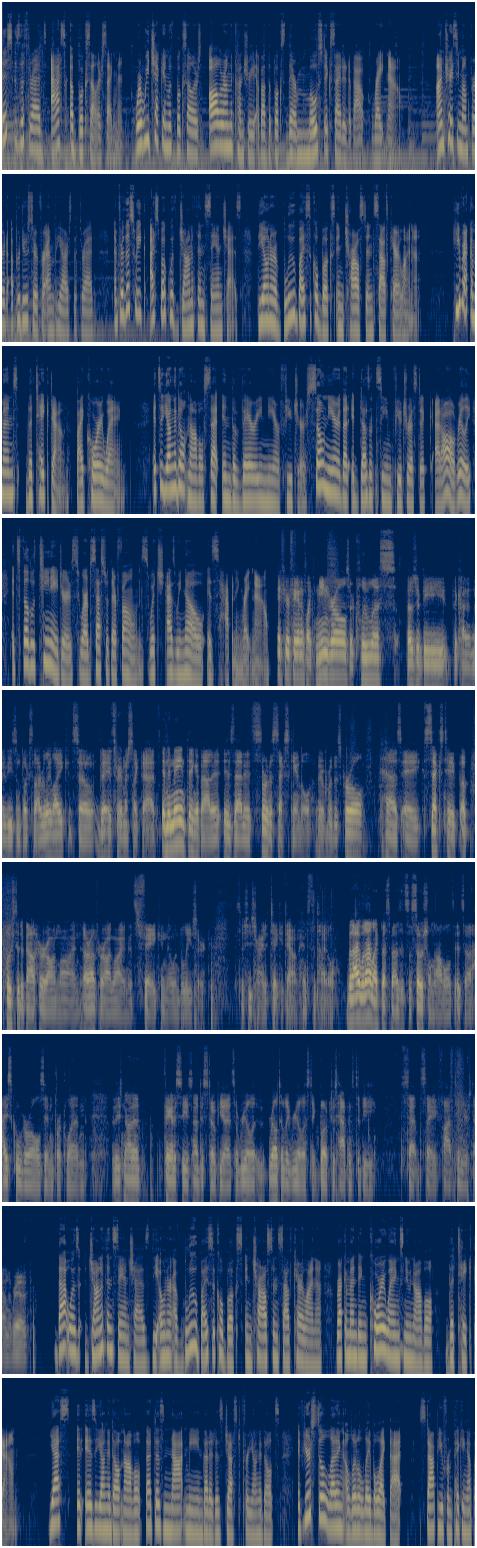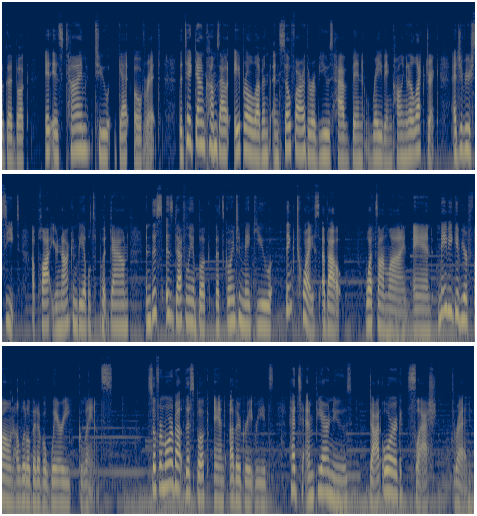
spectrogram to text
This is the Threads Ask a Bookseller segment, where we check in with booksellers all around the country about the books they're most excited about right now. I'm Tracy Mumford, a producer for MPR's The Thread, and for this week, I spoke with Jonathan Sanchez, the owner of Blue Bicycle Books in Charleston, South Carolina. He recommends The Takedown by Corrie Wang. It's a young adult novel set in the very near future, so near that it doesn't seem futuristic at all, really. It's filled with teenagers who are obsessed with their phones, which, as we know, is happening right now. If you're a fan of like Mean Girls or Clueless, those would be the kind of movies and books that I really like. So it's very much like that. And the main thing about it is that it's sort of a sex scandal where this girl has a sex tape uh, posted about her online or of her online. It's fake and no one believes her. So she's trying to take it down, hence the title. But I, what I like best about it is it's a social novel. It's, it's a high school girls in Brooklyn. There's not a fantasy. It's not a dystopia. It's a real, relatively realistic book. Just happens to be set, say, five, ten years down the road. That was Jonathan Sanchez, the owner of Blue Bicycle Books in Charleston, South Carolina, recommending Corrie Wang's new novel, The Takedown. Yes, it is a young adult novel. That does not mean that it is just for young adults. If you're still letting a little label like that stop you from picking up a good book, it is time to get over it. The Takedown comes out April 11th, and so far the reviews have been raving, calling it electric, edge of your seat, a plot you're not going to be able to put down. And this is definitely a book that's going to make you think twice about what's online and maybe give your phone a little bit of a wary glance. So for more about this book and other great reads, head to mprnews.org/thread.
